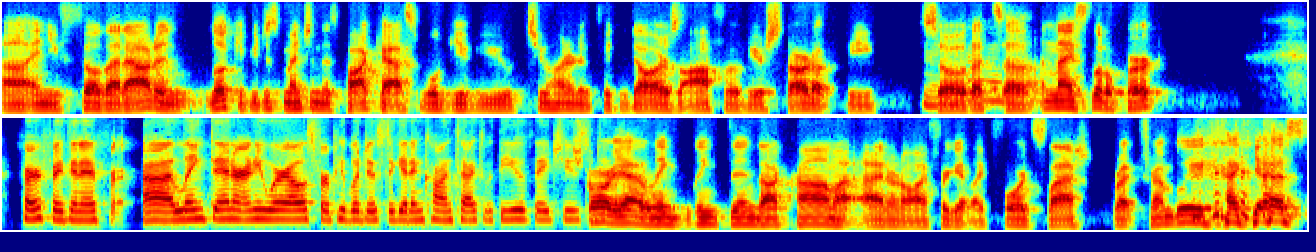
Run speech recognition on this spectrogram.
uh, and you fill that out and look, if you just mention this podcast, we'll give you two hundred and fifty dollars off of your startup fee. So you that's a, a nice little perk. Perfect. And if uh, LinkedIn or anywhere else for people just to get in contact with you if they choose to. Sure, yeah, link linkedin.com. I, I don't know, I forget like forward slash Brett Tremblay, I guess.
